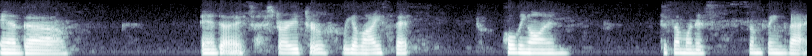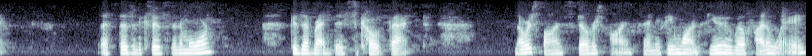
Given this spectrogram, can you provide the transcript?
And uh, and I started to realize that holding on to someone is something that that doesn't exist anymore because I've read this quote that no response, still response, and if he wants you, will find a way.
